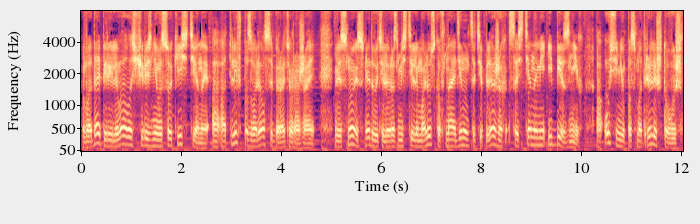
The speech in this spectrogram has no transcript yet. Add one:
Вода переливалась через невысокие стены, а отлив позволял собирать урожай. Весной исследователи разместили моллюсков на 11 пляжах со стенами и без них, а осенью посмотрели, что вышло.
